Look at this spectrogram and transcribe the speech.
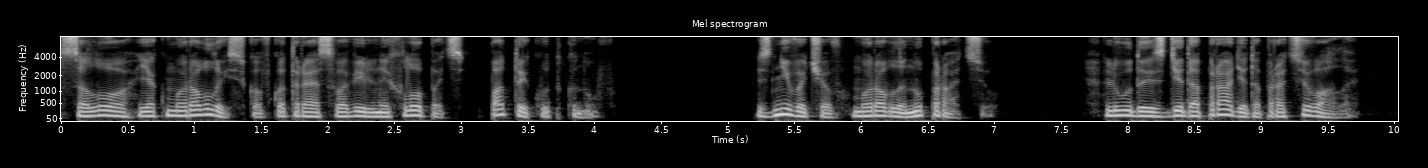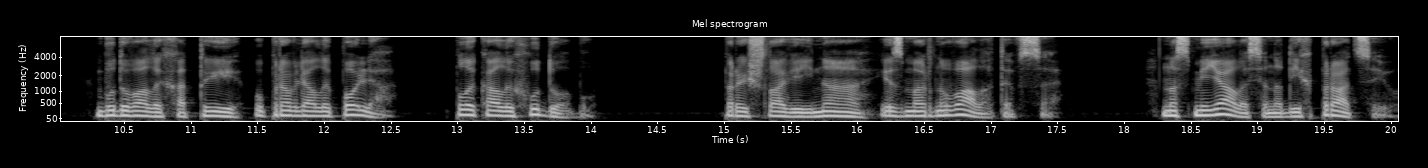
Село, як муравлисько, в котре свавільний хлопець патик уткнув. Знівечив муравлину працю. Люди з діда прадіда працювали, будували хати, управляли поля, плекали худобу. Прийшла війна і змарнувала те все, насміялася над їх працею,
